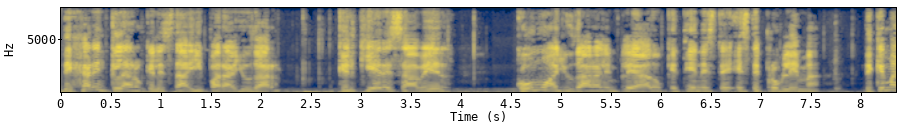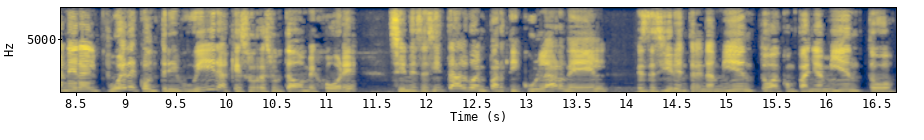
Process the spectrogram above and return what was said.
dejar en claro que él está ahí para ayudar, que él quiere saber cómo ayudar al empleado que tiene este, este problema, de qué manera él puede contribuir a que su resultado mejore, si necesita algo en particular de él, es decir, entrenamiento, acompañamiento,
